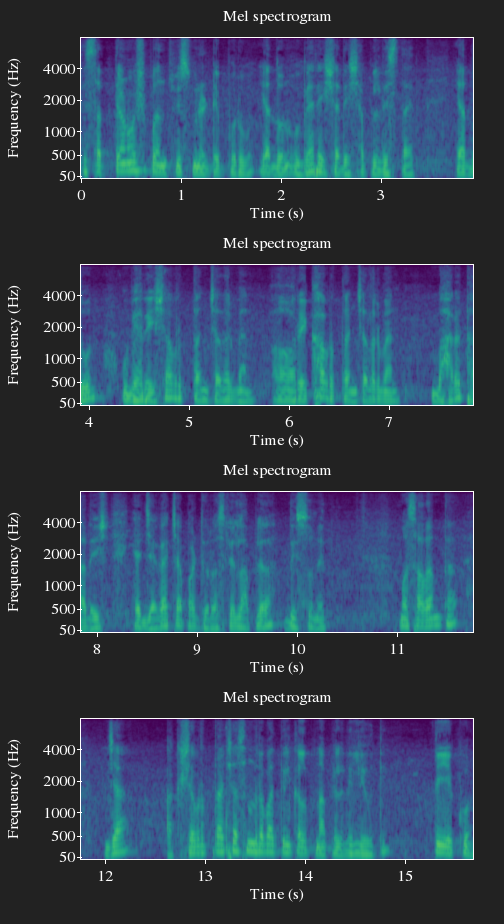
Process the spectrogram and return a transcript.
ते सत्त्याण्णवश पंचवीस मिनिटे पूर्व या दोन उभ्या रेषा देश आपल्याला दिसत आहेत. या दोन उभ्या रेषावृत्तांच्या दरम्यान रेखावृत्तांच्या दरम्यान भारत हा देश या जगाच्या पाठीवर असलेला आपल्याला दिसून येत. मग साधारणतः ज्या अक्षवृत्ताच्या संदर्भातील कल्पना आपल्याला दिली होती ते एकूण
